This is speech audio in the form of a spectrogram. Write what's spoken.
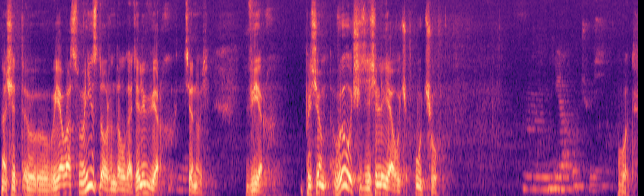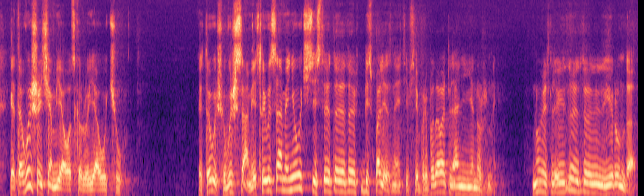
Значит, э, я вас вниз должен толкать или вверх тянуть? Вверх. Причем вы учитесь или я уч, учу? Я учусь. Вот. Это выше, чем я вот скажу, я учу. Это выше. Вы же сами. Если вы сами не учитесь, то это, это бесполезно. Эти все преподаватели, они не нужны. Ну, если ну, это ерунда.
